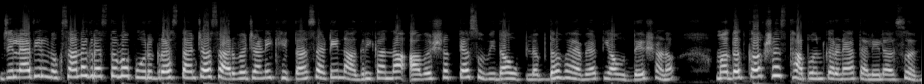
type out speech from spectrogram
जिल्ह्यातील नुकसानग्रस्त व पूरग्रस्तांच्या सार्वजनिक हितासाठी नागरिकांना आवश्यक त्या सुविधा उपलब्ध व्हाव्यात या उद्देशानं मदत कक्ष स्थापन करण्यात आलेला असून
